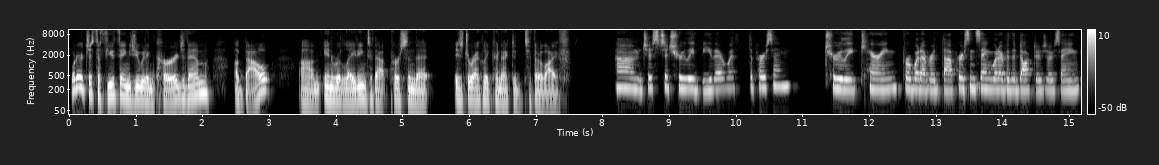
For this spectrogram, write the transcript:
What are just a few things you would encourage them about um, in relating to that person that is directly connected to their life? Um, just to truly be there with the person, truly caring for whatever that person's saying, whatever the doctors are saying,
